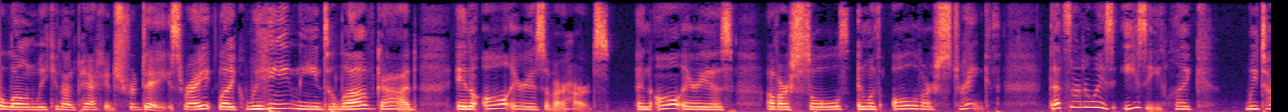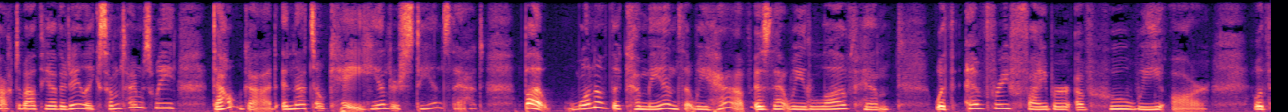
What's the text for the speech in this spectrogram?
alone we can unpackage for days, right? Like, we need to love God in all areas of our hearts, in all areas of our souls, and with all of our strength. That's not always easy. Like, we talked about the other day, like sometimes we doubt God, and that's okay. He understands that. But one of the commands that we have is that we love Him with every fiber of who we are, with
